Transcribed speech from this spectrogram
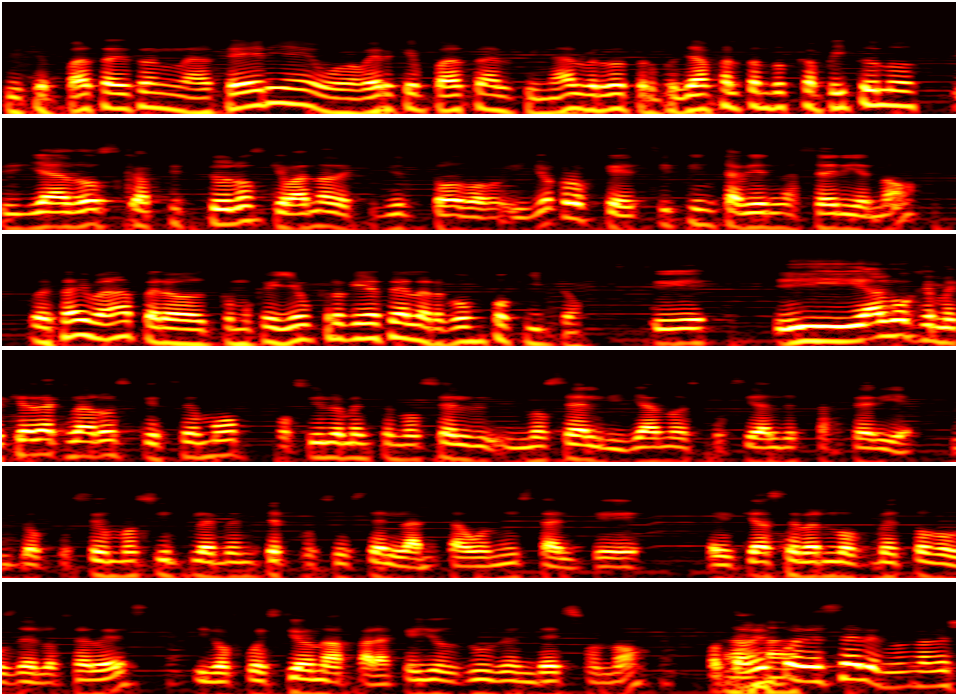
si se pasa eso en la serie o a ver qué pasa al final, ¿verdad? Pero pues ya faltan dos capítulos. y ya dos capítulos que van a definir todo y yo creo que sí pinta bien la serie ¿no? Pues ahí va, pero como que yo creo que ya se alargó un poquito. Sí, y algo que me queda claro es que Semo posiblemente no sea el, no sea el villano especial de esta serie. Lo que Semo simplemente pues es el antagonista, el que, el que hace ver los métodos de los héroes y los cuestiona para que ellos duden de eso, ¿no? O también Ajá. puede ser en una vez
